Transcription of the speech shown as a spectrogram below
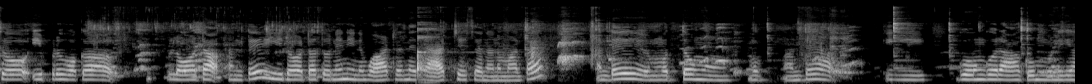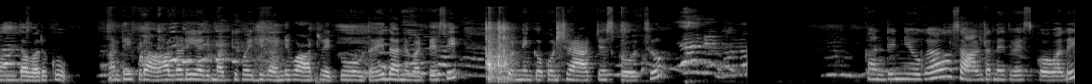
సో ఇప్పుడు ఒక లోట అంటే ఈ లోటతోనే నేను వాటర్ అనేది యాడ్ చేశాను అనమాట అంటే మొత్తం అంటే ఈ గోంగూర ఆకు మునిగేంత వరకు. అంటే ఇప్పుడు ఆల్రెడీ అది మగ్గిపోయింది కానీ వాటర్ ఎక్కువ అవుతాయి దాన్ని బట్టేసి కొన్ని ఇంకా కొంచెం యాడ్ చేసుకోవచ్చు. కంటిన్యూగా సాల్ట్ అనేది వేసుకోవాలి.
